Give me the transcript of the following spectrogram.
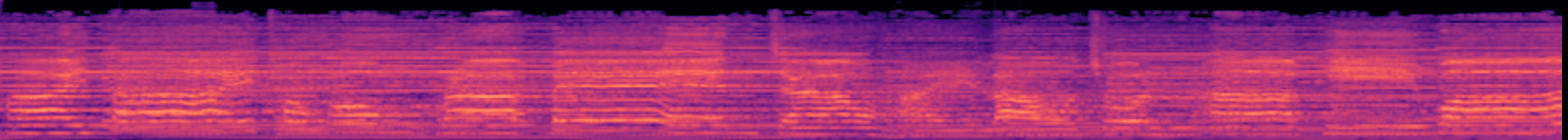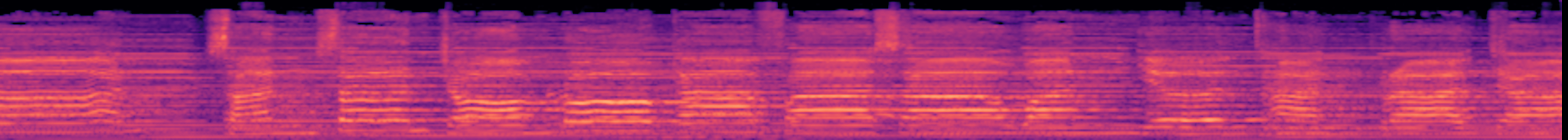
ภายใต้ธงองค์พระเป็นเจ้าให้เหล่าชนอาภีวานสรรเสริญจอมโลกาฟาสาวันเยินทันพระเจ้า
